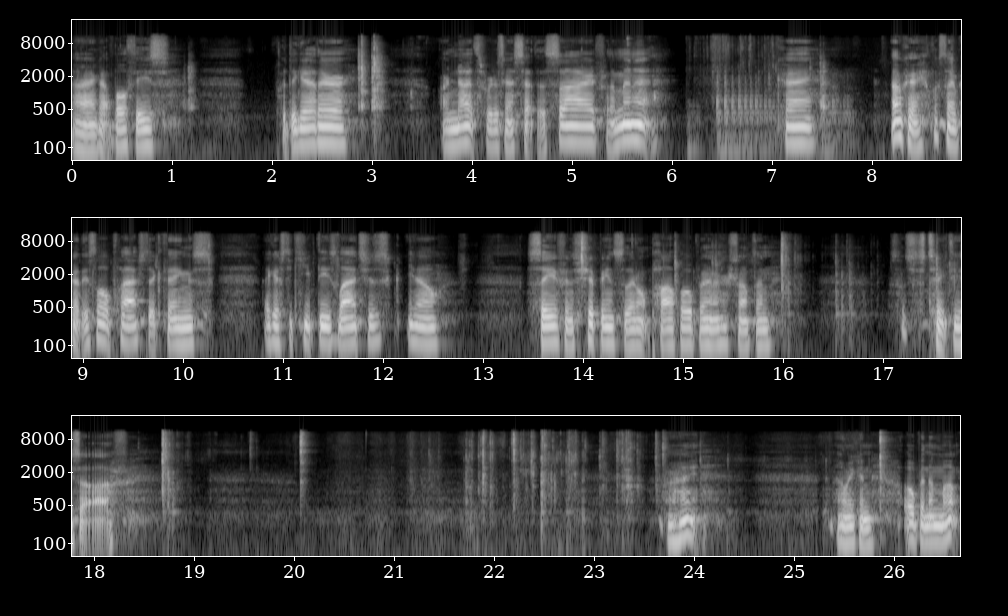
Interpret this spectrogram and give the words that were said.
All right, I got both these put together. Our nuts, we're just gonna set to the side for the minute. Okay. Okay, looks like I've got these little plastic things, I guess to keep these latches, you know, safe and shipping so they don't pop open or something. So let's just take these off. All right, now we can open them up.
